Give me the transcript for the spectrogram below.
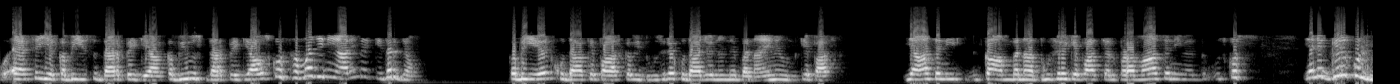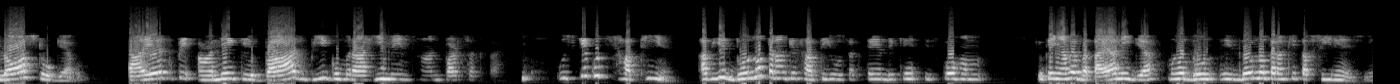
वो ऐसे ही है, कभी इस दर पे गया, कभी उस दर पे गया, उसको समझ ही नहीं आ रही, मैं किधर जाऊँ? कभी एक खुदा के पास कभी दूसरे खुदा जो इन्होंने बनाए हैं उनके पास यहाँ से नहीं काम बना दूसरे के पास चल पड़ा वहाँ से नहीं उसको यानी बिल्कुल लॉस्ट हो गया वो। दायत पे आने के बाद भी गुमराही में इंसान पढ़ सकता है। उसके कुछ साथी हैं। अब ये दोनों तरह के साथी हो सकते हैं देखें इसको हम क्योंकि यहाँ पे बताया नहीं गया मगर दो, दोनों तरह की तफसीरें हैं इसमें।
